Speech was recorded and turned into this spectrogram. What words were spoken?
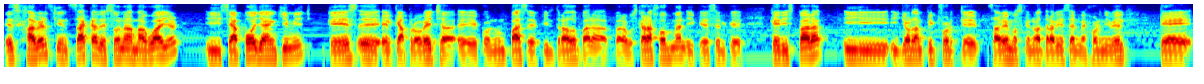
es Havertz quien saca de zona a Maguire y se apoya en Kimmich, que es eh, el que aprovecha con un pase filtrado para, para, buscar a Hoffman y que es el que, que dispara. Y Jordan Pickford, que sabemos que no atraviesa el mejor nivel, que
